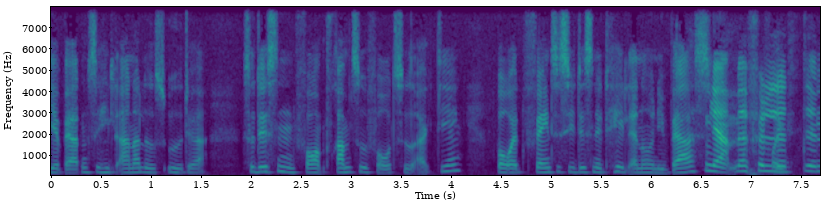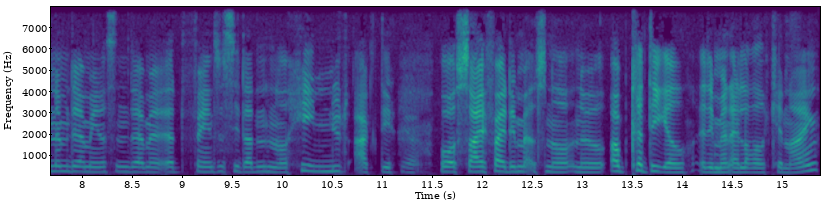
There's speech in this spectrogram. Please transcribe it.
ja, verden ser helt anderledes ud der. Så det er sådan form, fremtid fortid ikke? Hvor at fantasy, det er sådan et helt andet univers. Ja, men jeg føler lidt, det er nemlig det, jeg mener, sådan der med, at fantasy, der er noget helt nyt-agtigt, Ja. hvor sci-fi, det er mere sådan noget, noget opgraderet af det, man allerede kender, ikke?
